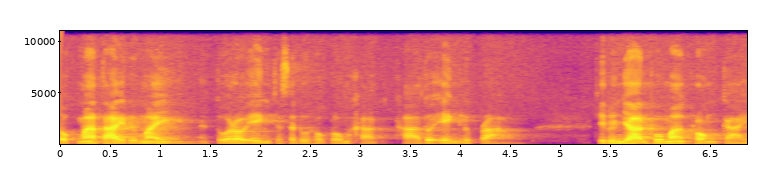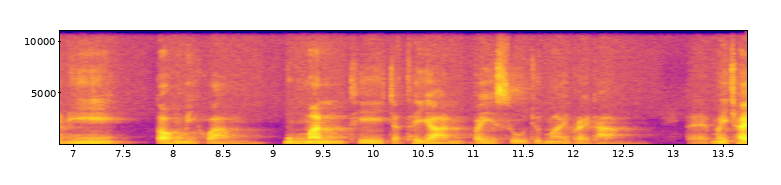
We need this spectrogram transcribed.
ตกม้าตายหรือไม่ ตัวเราเองจะสะดุดหกล้มขาขาตัวเองหรือเปล่า จิตวิญญาณผู้มาครองกายนี้ต้องมีความมุ่งมั่นที่จะทยานไปสู่จุดหมายปลายทาง แต่ไม่ใช่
